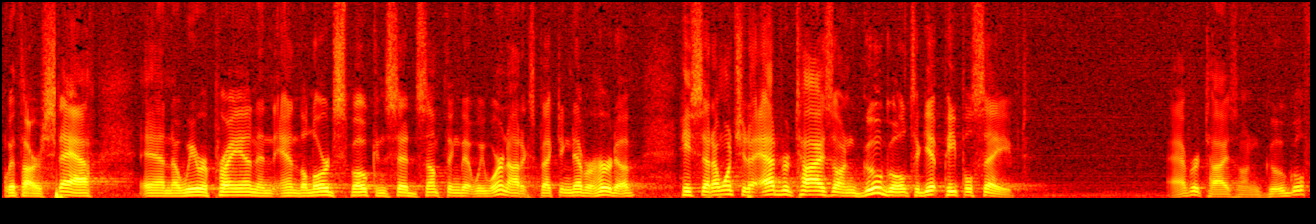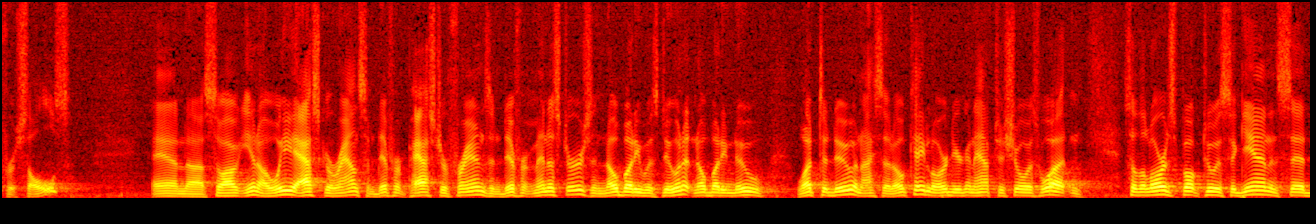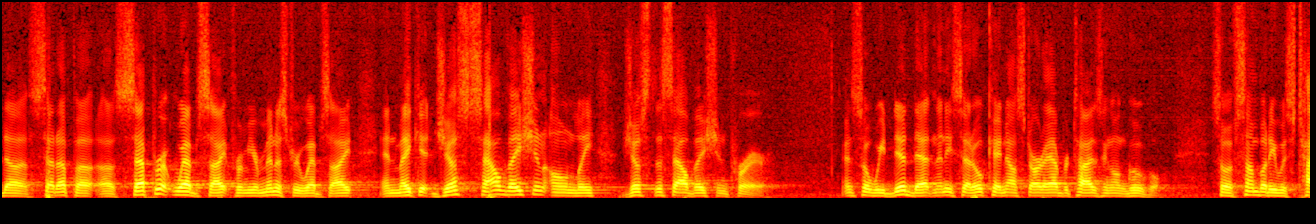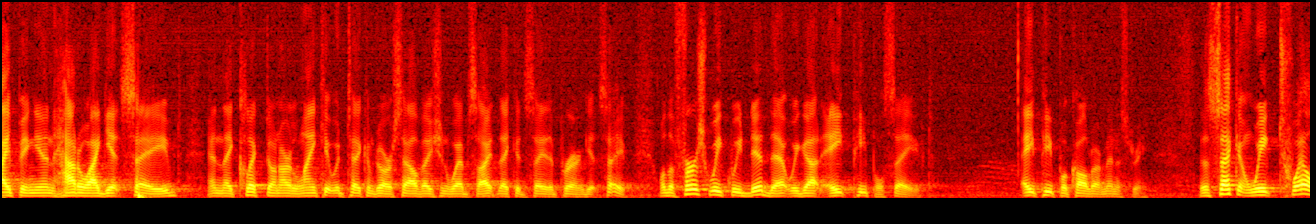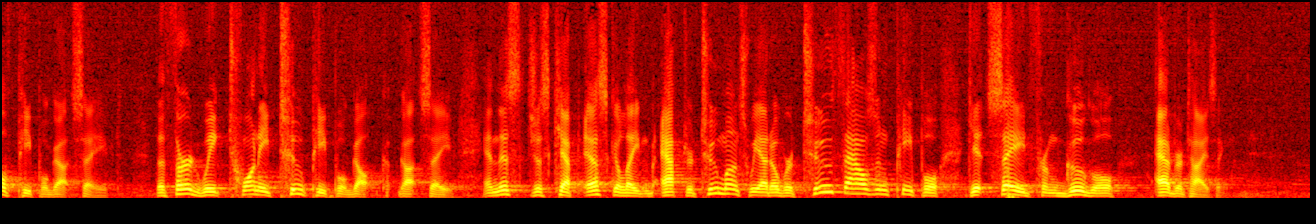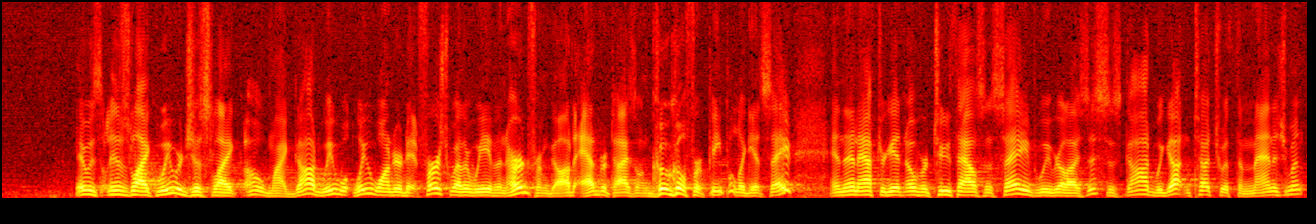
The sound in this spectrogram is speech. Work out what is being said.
with our staff, and uh, we were praying, and, and the Lord spoke and said something that we were not expecting, never heard of he said, I want you to advertise on Google to get people saved. Advertise on Google for souls? And uh, so, you know, we asked around some different pastor friends and different ministers, and nobody was doing it. Nobody knew what to do. And I said, Okay, Lord, you're going to have to show us what. And so the Lord spoke to us again and said, uh, Set up a, a separate website from your ministry website and make it just salvation only, just the salvation prayer. And so we did that, and then he said, okay, now start advertising on Google. So if somebody was typing in, how do I get saved, and they clicked on our link, it would take them to our salvation website. They could say the prayer and get saved. Well, the first week we did that, we got eight people saved. Eight people called our ministry. The second week, 12 people got saved. The third week, 22 people got, got saved. And this just kept escalating. After two months, we had over 2,000 people get saved from Google advertising. It was, it was like we were just like, oh my God, we, we wondered at first whether we even heard from God, advertise on Google for people to get saved. And then after getting over 2,000 saved, we realized this is God. We got in touch with the management.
